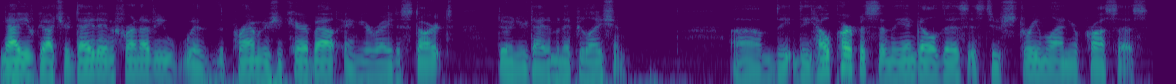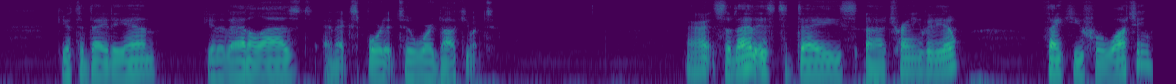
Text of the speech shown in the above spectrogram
now you've got your data in front of you with the parameters you care about and you're ready to start doing your data manipulation. Um, the, the whole purpose and the end goal of this is to streamline your process. Get the data in, get it analyzed, and export it to a Word document. Alright, so that is today's uh, training video. Thank you for watching.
